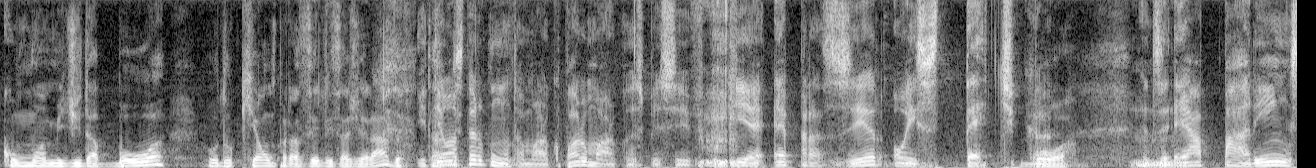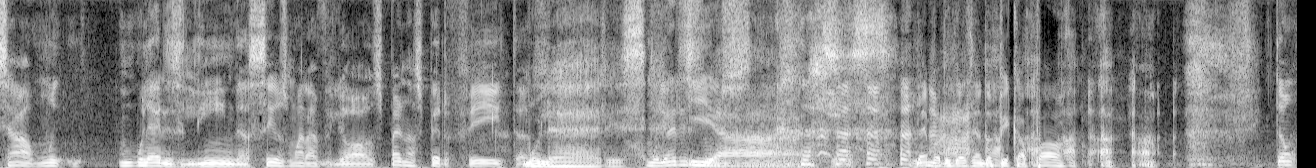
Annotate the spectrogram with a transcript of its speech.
como uma medida boa ou do que é um prazer exagerado? E tem uma pergunta, Marco, para o Marco em específico, que é, é prazer ou é estética? Boa. Quer dizer, é a aparência, ah, mu- mulheres lindas, seios maravilhosos, pernas perfeitas. Mulheres, Mulheres e. Lembra do desenho do pica-pau? Então,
